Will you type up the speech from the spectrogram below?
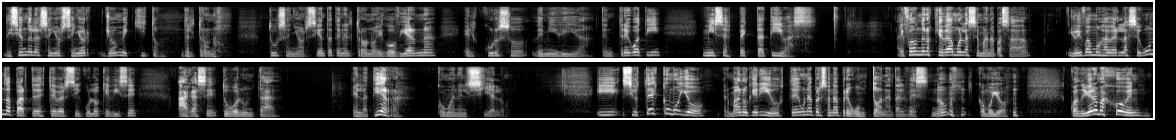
diciéndole al Señor, Señor, yo me quito del trono. Tú, Señor, siéntate en el trono y gobierna el curso de mi vida. Te entrego a ti mis expectativas. Ahí fue donde nos quedamos la semana pasada y hoy vamos a ver la segunda parte de este versículo que dice, hágase tu voluntad en la tierra como en el cielo. Y si usted es como yo, hermano querido, usted es una persona preguntona tal vez, ¿no? Como yo. Cuando yo era más joven,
